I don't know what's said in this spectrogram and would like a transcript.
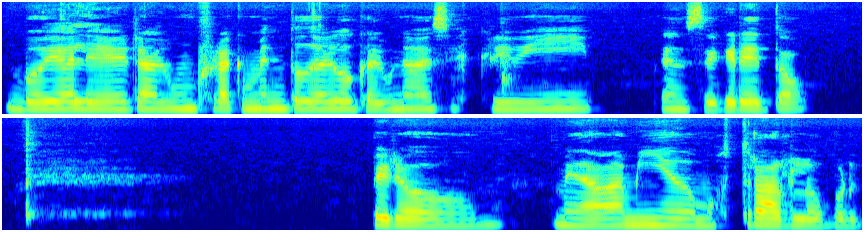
voy a leer algún fragmento de algo que alguna vez escribí en secreto pero me daba miedo mostrarlo por,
